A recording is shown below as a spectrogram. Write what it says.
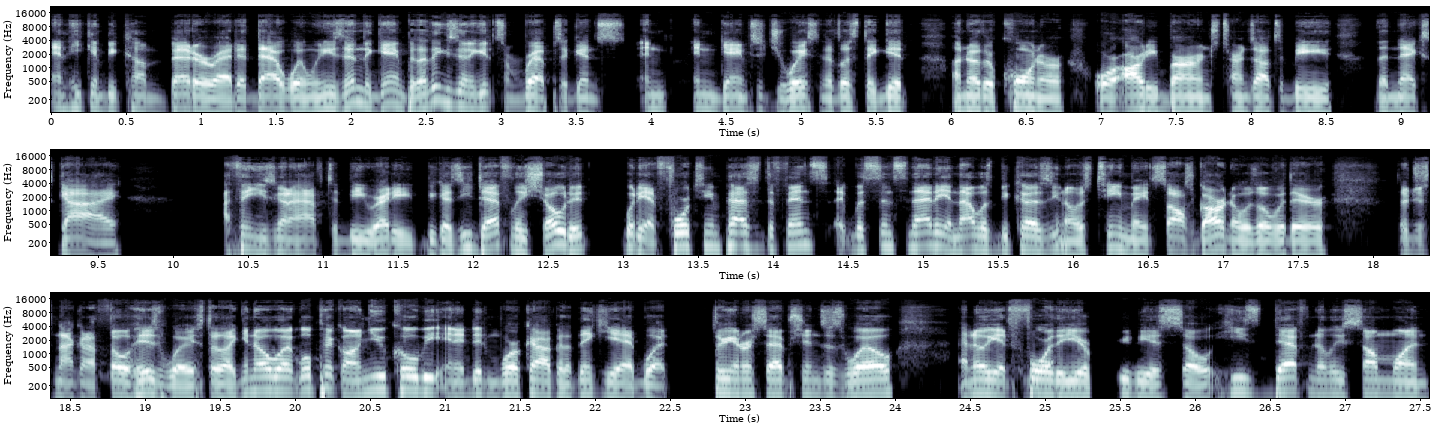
and he can become better at it that way when he's in the game because I think he's going to get some reps against in, in game situations unless they get another corner or Artie Burns turns out to be the next guy. I think he's going to have to be ready because he definitely showed it. What he had 14 passes defense with Cincinnati, and that was because you know his teammate Sauce Gardner was over there. They're just not going to throw his way. So they're like, you know what, we'll pick on you, Coby, and it didn't work out because I think he had what three interceptions as well. I know he had four the year previous, so he's definitely someone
